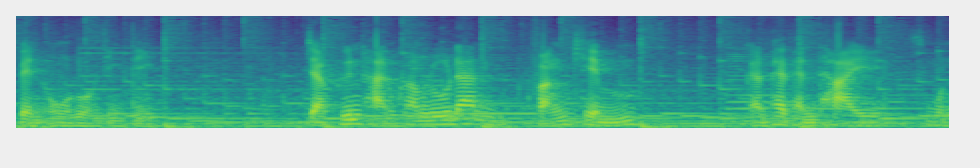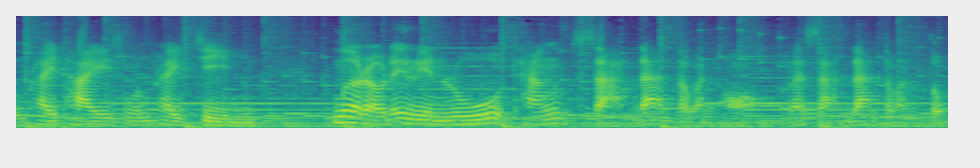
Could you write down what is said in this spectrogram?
เป็นองค์รวมจริงๆ จากพื้นฐานความรู้ด้านฝังเข็ม การแพทย์แผนไทย สมุนไพรไทย สมุนไพรจีน เมื่อเราได้เรียนรู้ทั้งศาสตร์ด้านตะวันออก และศาสตร์ด้านตะวันตก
